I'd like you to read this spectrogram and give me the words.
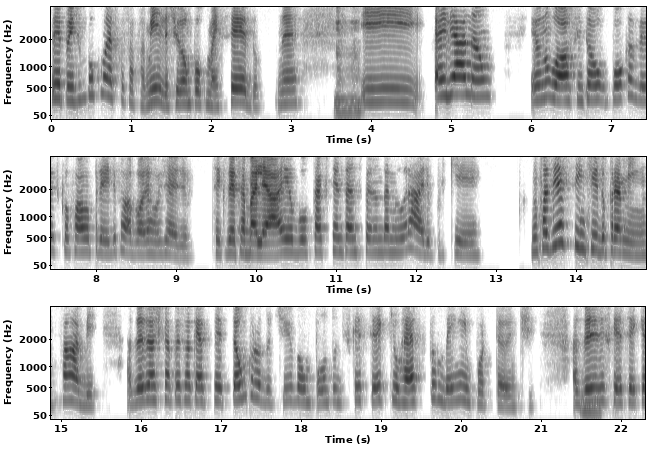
de repente, um pouco mais com a sua família, chegar um pouco mais cedo, né? Uhum. E aí ele, ah, não, eu não gosto. Então, poucas vezes que eu falo para ele, eu falava, olha, Rogério, se você quiser trabalhar, eu vou ficar aqui sentando esperando dar meu horário, porque não fazia sentido para mim, sabe? Às vezes eu acho que a pessoa quer ser tão produtiva a um ponto de esquecer que o resto também é importante. Às vezes uhum. esquecer que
